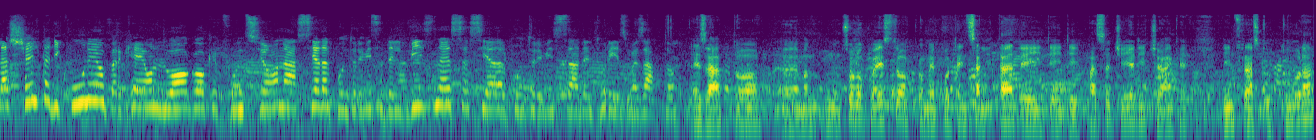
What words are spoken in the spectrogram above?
La scelta di Cuneo perché è un luogo che funziona sia dal punto di vista del business sia dal punto di vista del turismo, esatto? Esatto, eh, ma non solo questo, come potenzialità dei, dei, dei passeggeri c'è anche l'infrastruttura,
